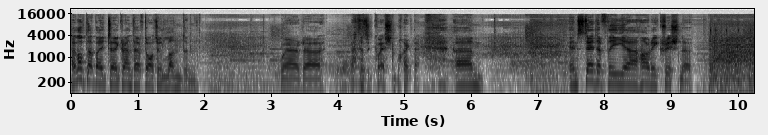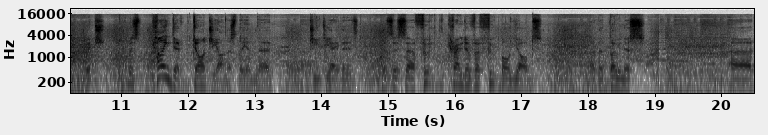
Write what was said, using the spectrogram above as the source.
I love that about uh, Grand Theft Auto London, where uh, there's a question mark there. Um, instead of the uh, Hare Krishna, which was kind of dodgy, honestly, in the GTA, there's, there's this uh, crowd of uh, football yobs, uh, the bonus uh,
